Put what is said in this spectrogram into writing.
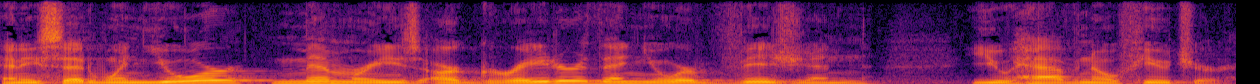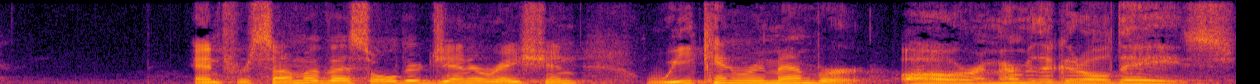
And he said, When your memories are greater than your vision, you have no future. And for some of us, older generation, we can remember, oh, remember the good old days.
